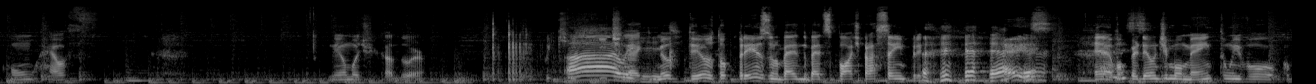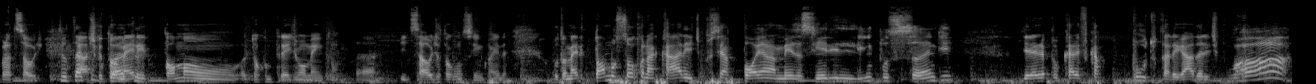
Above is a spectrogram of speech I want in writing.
Com Health. Nenhum modificador. Ui, que Ah, hit. Meu Deus, eu tô preso no bad, no bad spot pra sempre. É isso. É, eu vou perder um de momentum e vou cobrar de saúde. Tu tá Acho que o Tomeri quanto? toma um. Eu tô com 3 de momentum. Tá. E de saúde eu tô com 5 ainda. O Tomeri toma o soco na cara e, tipo, se apoia na mesa assim, ele limpa o sangue. E ele olha pro cara e fica puto, tá ligado? Ele, tipo, ah!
